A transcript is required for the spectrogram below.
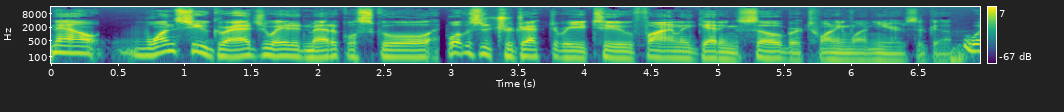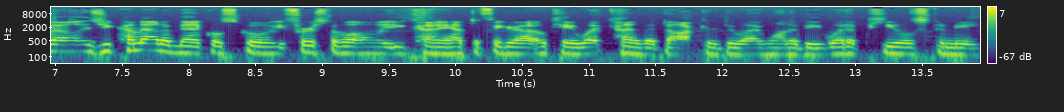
Now, once you graduated medical school, what was the trajectory to finally getting sober 21 years ago? Well, as you come out of medical school, you, first of all, you kind of have to figure out, okay, what kind of a doctor do I want to be? What appeals to me?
